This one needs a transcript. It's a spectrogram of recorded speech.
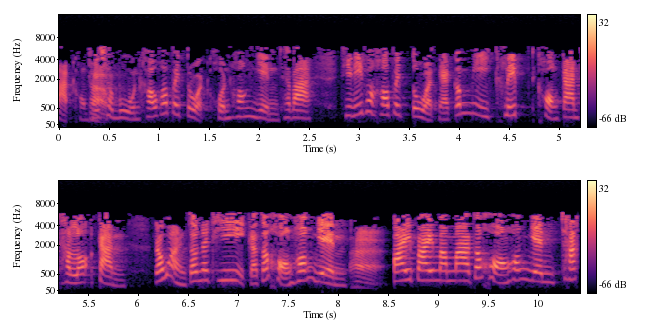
สัตว์ของครัเพบชรบูรณ์เขาก็ไปตรวจค้นห้องเย็นใช่ป่ะทีนี้พอเขาไปตรวจเนี่ยก็มีคลิปของการทะเลาะกัน ระหว่างเจ้าหน้าที่กับเจ้าของห้องเย็นฮะไปไปมามาเจ้าของห้องเย็น ชัก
